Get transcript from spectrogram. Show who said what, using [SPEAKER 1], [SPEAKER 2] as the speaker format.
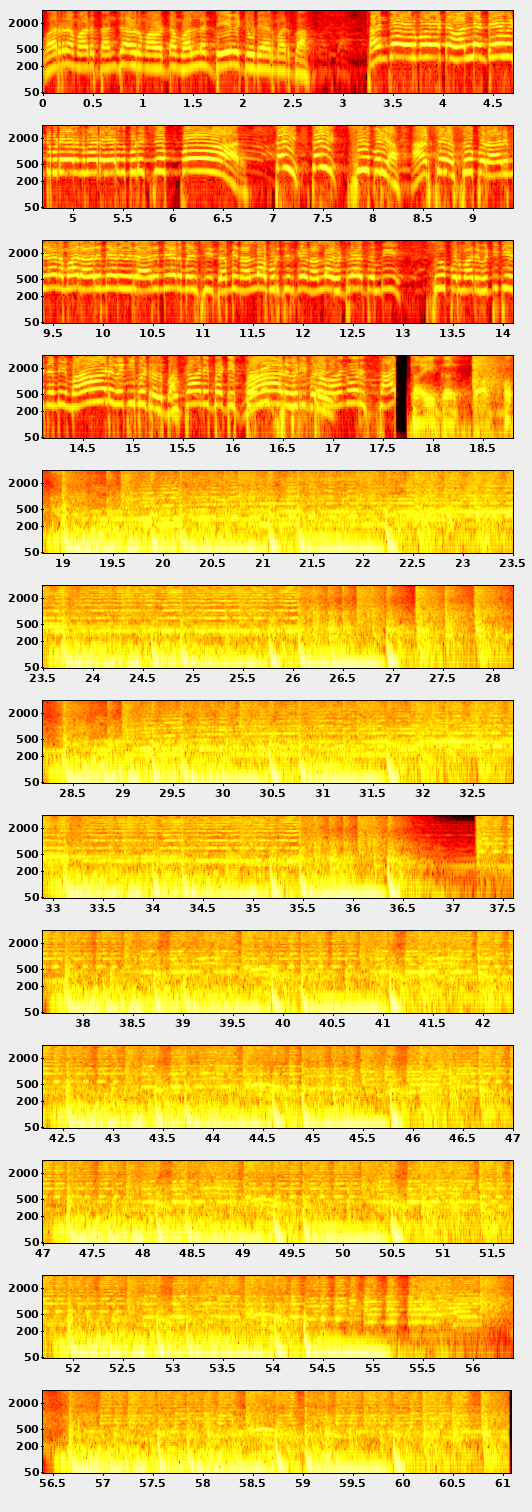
[SPEAKER 1] வர்ற மாடு தஞ்சாவூர் மாவட்டம் வல்லன் டேவிட் உடையார் மாடுப்பா தஞ்சாவூர் மாவட்டம் வல்லன் டேவிட் உடையார் மாடு வருது பிடிச்சு போர். டை டை சூப்பர்யா. அர்ச்சனா சூப்பர் அருமையான மாடு அருமையான வீர அருமையான முயற்சி தம்பி நல்லா பிடிச்சிருக்க நல்லா விட்டுறா தம்பி. சூப்பர் மாடு வெட்டிட்டியே தம்பி. மாடு வெட்டி போயிட்டு இருப்பா மாடு வெட்டி
[SPEAKER 2] பெலிக்ஸ் ஒரு
[SPEAKER 3] டைகர்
